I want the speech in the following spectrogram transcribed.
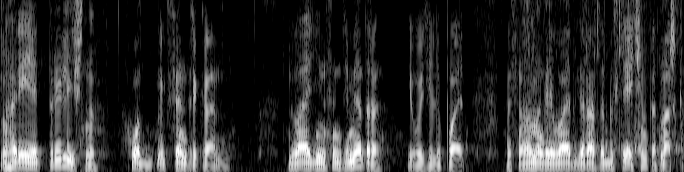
Греет прилично. ход эксцентрика 2,1 сантиметра его телепает. То есть она нагревает гораздо быстрее, чем пятнашка.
